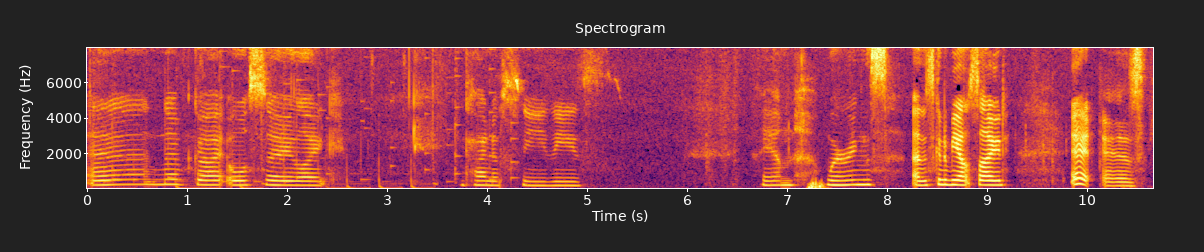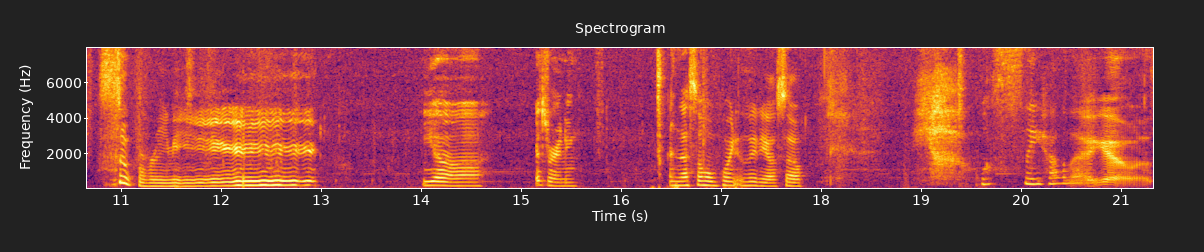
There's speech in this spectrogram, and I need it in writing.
and I've got also like, kind of see these um, wearings, and it's gonna be outside. It is super rainy. Yeah, it's raining. And that's the whole point of the video, so yeah, we'll see how that goes.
